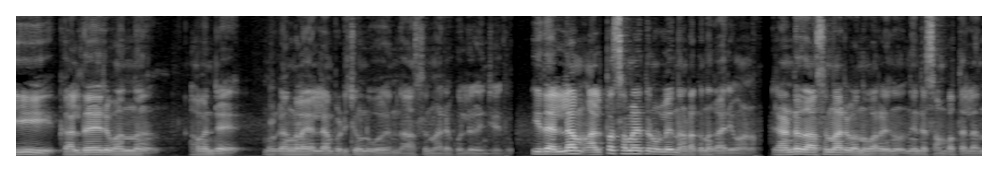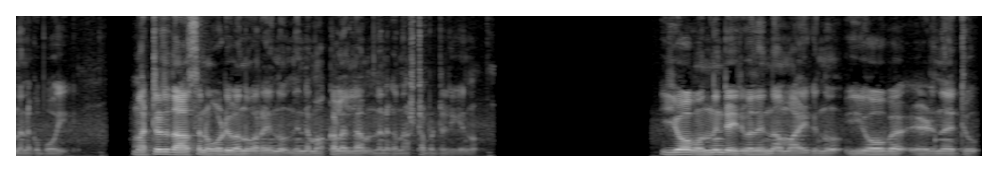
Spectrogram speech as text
ഈ കൽദേര് വന്ന് അവന്റെ മൃഗങ്ങളെയെല്ലാം പിടിച്ചുകൊണ്ട് പോവുകയും ദാസന്മാരെ കൊല്ലുകയും ചെയ്തു. ഇതെല്ലാം അല്പസമയത്തിനുള്ളിൽ നടക്കുന്ന കാര്യമാണ്. രണ്ട് ദാസന്മാർ വന്ന് പറയുന്നു നിന്റെ സമ്പത്തെല്ലാം നിനക്ക് പോയി. മറ്റൊരു ദാസൻ ഓടി വന്ന് പറയുന്നു നിന്റെ മക്കളെല്ലാം നിനക്ക് നഷ്ടപ്പെട്ടിരിക്കുന്നു. ഇയോബ് ഒന്നിന്റെ ഇരുപതിൽ നാം വായിക്കുന്നു ഇയോബ് എഴുന്നേറ്റു.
